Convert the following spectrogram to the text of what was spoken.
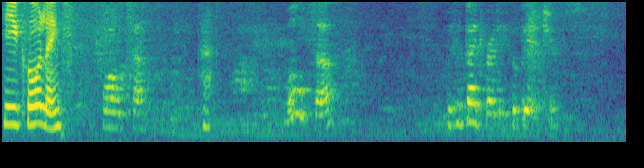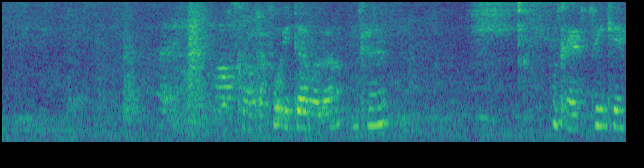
Who are you calling? Walter. Walter? Is the bed ready for Beatrice? God, I thought you dealt with that. Okay. Okay, thank you.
